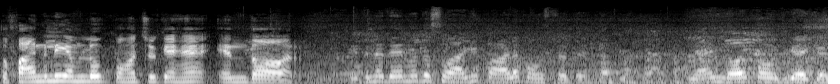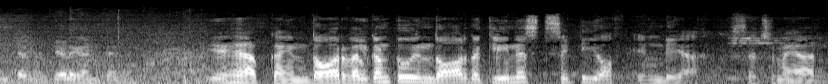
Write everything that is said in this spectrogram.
तो फाइनली हम लोग पहुँच चुके हैं इंदौर। इतने देर में तो सुहागी पहाड़ पहुँचते थे। यहाँ इंदौर पहुँच गए एक घंटे में डेढ़ घंटे में। ये है आपका Indore. Welcome to Indore the cleanest city of India सच में यार।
